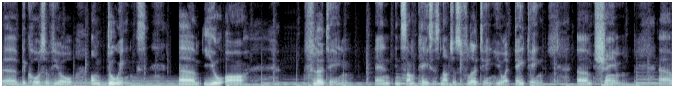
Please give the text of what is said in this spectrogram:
uh, because of your own doings, um, you are flirting, and in some cases, not just flirting, you are dating um, shame. Uh,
